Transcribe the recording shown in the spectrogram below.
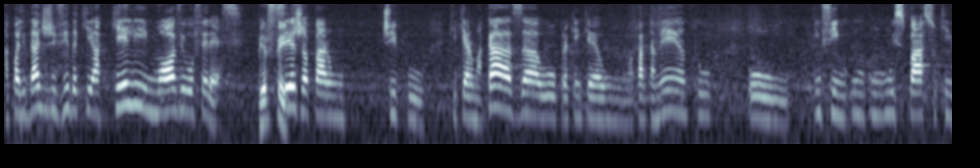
a qualidade de vida que aquele imóvel oferece. Perfeito. Seja para um tipo que quer uma casa, ou para quem quer um apartamento, ou enfim, um, um, espaço que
